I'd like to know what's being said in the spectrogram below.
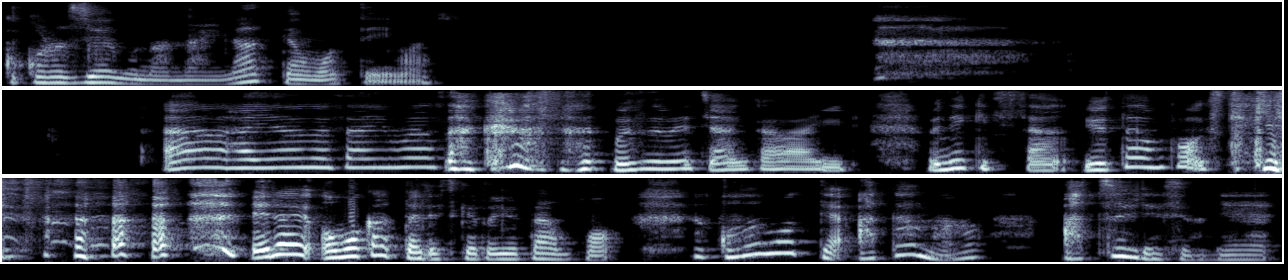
心強いものはないなって思っています。あ、おはようございます。あ、黒さん、娘ちゃんかわいい。うねきちさん、湯たんぽ素敵です。えらい重かったですけど、湯たんぽ。子供って頭熱いですよね。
